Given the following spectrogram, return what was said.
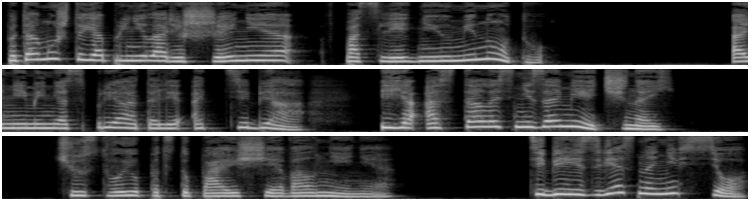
потому что я приняла решение в последнюю минуту. Они меня спрятали от тебя, и я осталась незамеченной. Чувствую подступающее волнение. Тебе известно не все.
